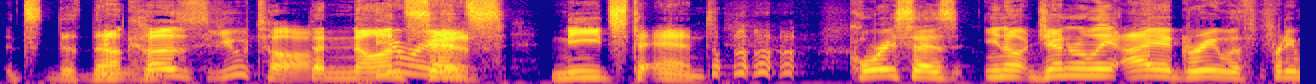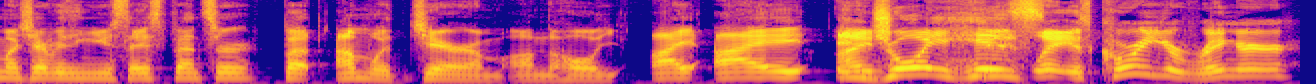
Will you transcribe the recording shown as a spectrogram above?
It's the, the Because Utah. the nonsense needs to end. Corey says, you know, generally I agree with pretty much everything you say, Spencer, but I'm with Jarom on the whole. I I Period. I- enjoy his. Wait, is Corey your ringer?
